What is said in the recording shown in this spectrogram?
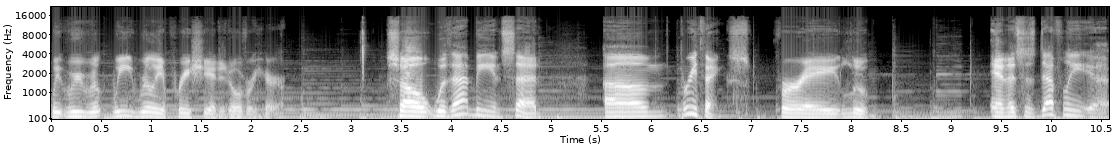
we, we, we really appreciate it over here. So, with that being said, um, three things for a loop, and this is definitely uh,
